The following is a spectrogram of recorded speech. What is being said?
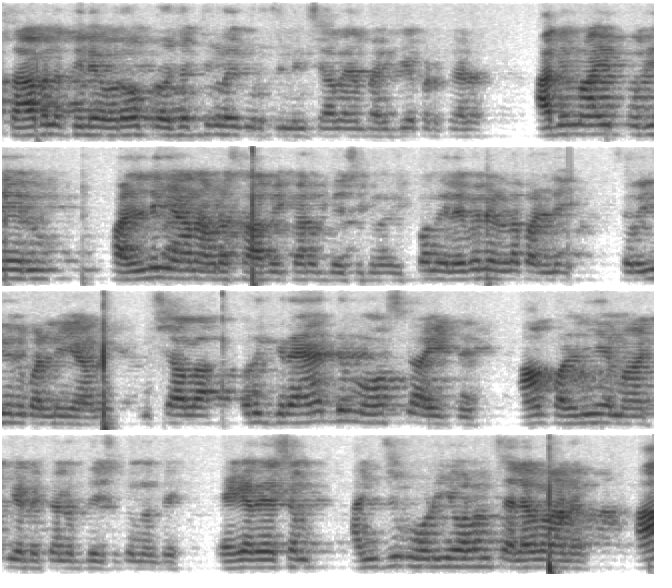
സ്ഥാപനത്തിലെ ഓരോ പ്രൊജക്റ്റുകളെ കുറിച്ച് ഇൻഷാല്ല ഞാൻ പരിചയപ്പെടുത്തുകയാണ്. ആദ്യമായി പുതിയൊരു പള്ളിയാണ് അവിടെ സ്ഥാപിക്കാൻ ഉദ്ദേശിക്കുന്നത്. ഇപ്പൊ നിലവിലുള്ള പള്ളി ചെറിയൊരു പള്ളിയാണ്. ഇൻഷാല്ല ഒരു ഗ്രാൻഡ് മോസ്ക് ആയിട്ട് ആ പള്ളിയെ മാറ്റിയെടുക്കാൻ ഉദ്ദേശിക്കുന്നുണ്ട്. ഏകദേശം അഞ്ചു കോടിയോളം ചെലവാണ് ആ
